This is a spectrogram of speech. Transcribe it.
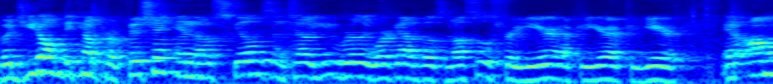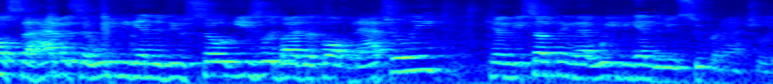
but you don't become proficient in those skills until you really work out those muscles for year after year after year. And almost the habits that we begin to do so easily by default naturally can be something that we begin to do supernaturally.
